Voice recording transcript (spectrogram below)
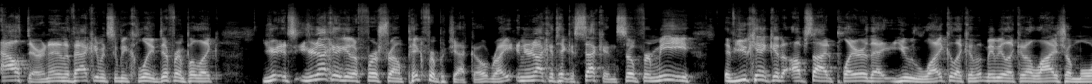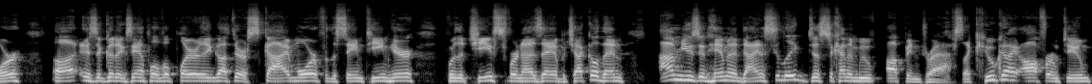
out there. And in a vacuum, it's gonna be completely different. But like you're, you're not going to get a first round pick for Pacheco, right? And you're not going to take a second. So for me, if you can't get an upside player that you like, like maybe like an Elijah Moore uh, is a good example of a player that you got there, Sky Moore for the same team here for the Chiefs for an Isaiah Pacheco, then I'm using him in a dynasty league just to kind of move up in drafts. Like, who can I offer him to?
